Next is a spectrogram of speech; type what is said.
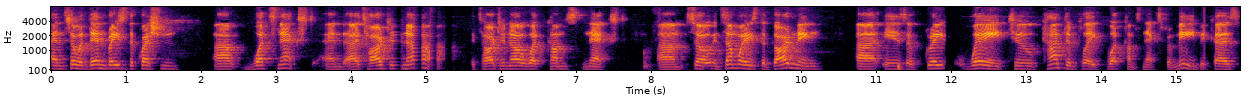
and so it then raises the question uh, what's next? And uh, it's hard to know. It's hard to know what comes next. Um, so, in some ways, the gardening uh, is a great way to contemplate what comes next for me because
